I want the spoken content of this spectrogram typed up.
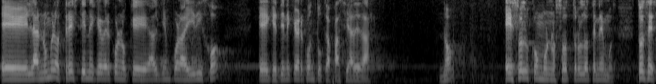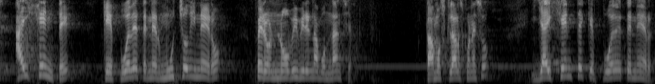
eh, la número tres tiene que ver con lo que alguien por ahí dijo, eh, que tiene que ver con tu capacidad de dar. ¿No? Eso es como nosotros lo tenemos. Entonces, hay gente que puede tener mucho dinero, pero no vivir en abundancia. ¿Estamos claros con eso? Y hay gente que puede tener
